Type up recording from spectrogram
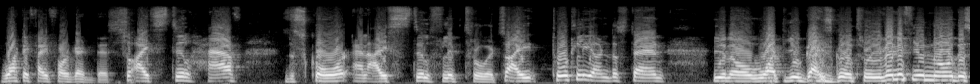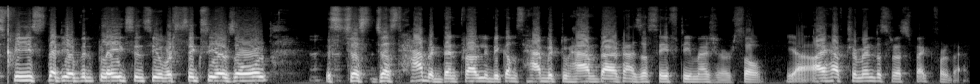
What if I forget this? So I still have the score and I still flip through it. So I totally understand, you know, what you guys go through. Even if you know this piece that you have been playing since you were six years old, it's just just habit. Then probably becomes habit to have that as a safety measure. So yeah, I have tremendous respect for that.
